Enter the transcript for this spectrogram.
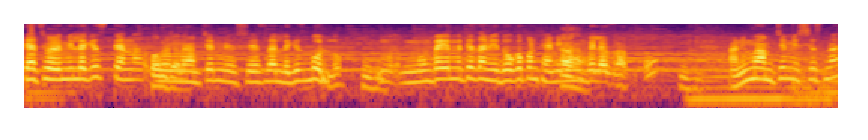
त्याच वेळी मी लगेच त्यांना फोन केला. आमच्या मिसेसला लगेच बोललो हम्म. म- मुंबईमध्येच आम्ही दोघं पण फॅमिली हा, हा. मुंबईलाच राहतो हम्म. आणि मग आमच्या मिसेसनं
